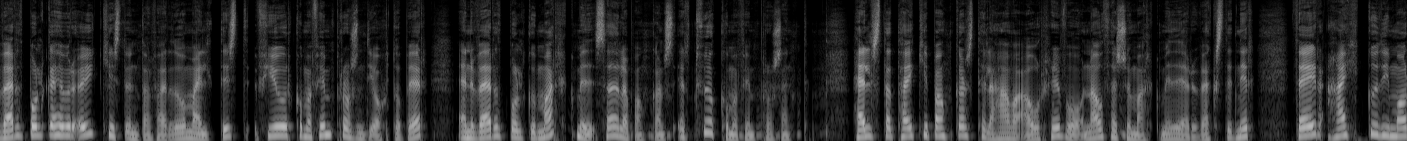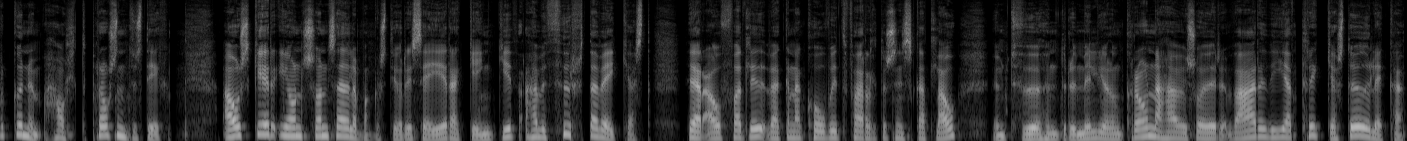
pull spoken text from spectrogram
Verðbolga hefur aukist undanfærið og mæltist 4,5% í oktober en verðbolgu markmið Sæðlabankans er 2,5%. Helsta tæki bankans til að hafa áhrif og ná þessu markmiði eru vextinnir. Þeir hækkuð í morgunum hálft prósendustig. Ásker Jónsson Sæðlabankastjóri segir að gengið hafi þurft að veikjast þegar áfallið vegna COVID-faraldusins skall á um 200 miljónum króna hafi svo verið í að tryggja stöðuleika.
